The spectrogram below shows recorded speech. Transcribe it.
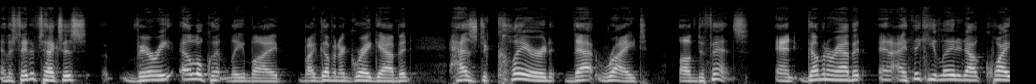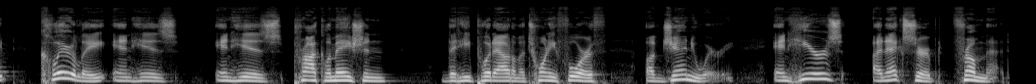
And the state of Texas, very eloquently by, by Governor Greg Abbott, has declared that right of defense. And Governor Abbott, and I think he laid it out quite clearly in his in his proclamation that he put out on the 24th of January. And here's an excerpt from that.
